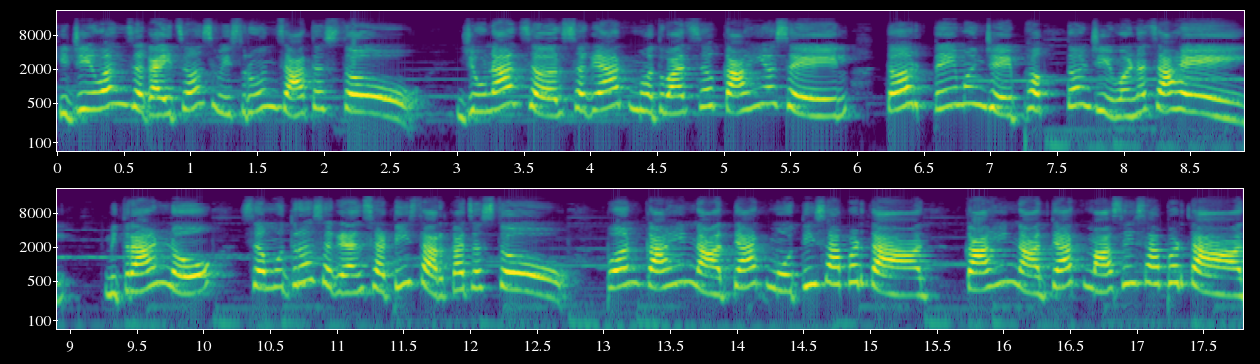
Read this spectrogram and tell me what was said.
की जीवन जगायचंच विसरून जात असतो. जीवनात जर सगळ्यात महत्वाचं काही असेल तर ते म्हणजे फक्त जीवनच आहे. मित्रांनो समुद्र सगळ्यांसाठी सारखाच असतो. पण काहींना त्यात मोती सापडतात काहींना त्यात मासे सापडतात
